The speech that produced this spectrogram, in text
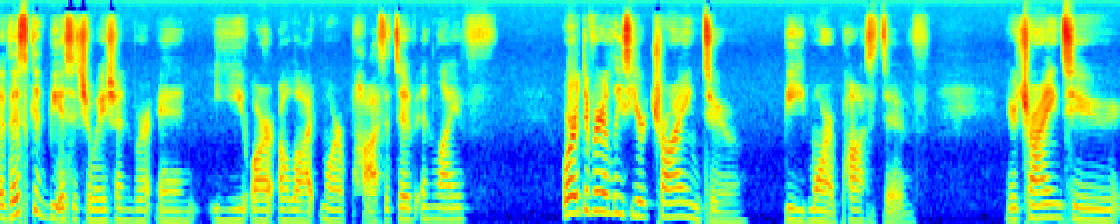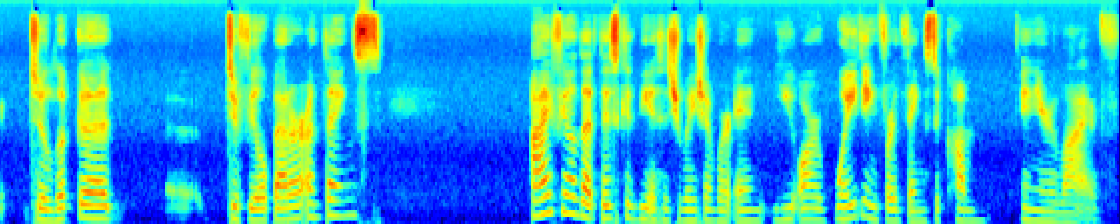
this could be a situation wherein you are a lot more positive in life, or at the very least, you're trying to be more positive. You're trying to to look good, uh, to feel better on things. I feel that this could be a situation wherein you are waiting for things to come in your life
